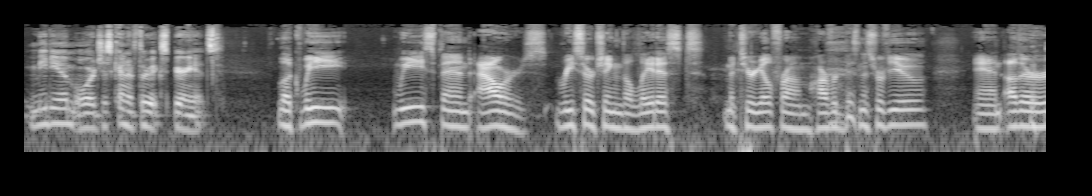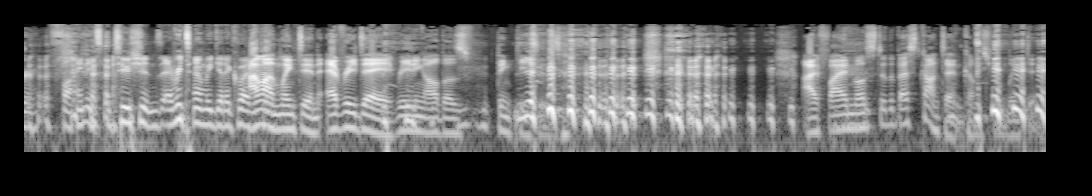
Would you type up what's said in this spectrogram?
medium or just kind of through experience? Look, we we spend hours researching the latest material from Harvard Business Review and other fine institutions every time we get a question. I'm on LinkedIn every day reading all those think pieces. I find most of the best content comes from LinkedIn.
